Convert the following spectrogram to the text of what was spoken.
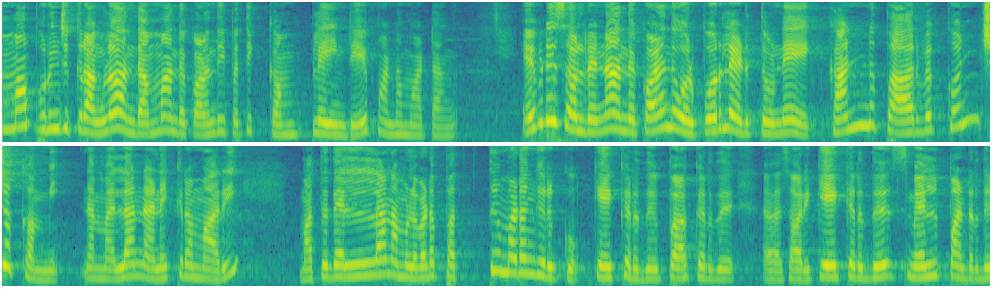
அம்மா புரிஞ்சுக்கிறாங்களோ அந்த அம்மா அந்த குழந்தைய பத்தி கம்ப்ளைண்டே பண்ண மாட்டாங்க. எப்படி சொல்றேன்னா அந்த குழந்தை ஒரு பொருளை எடுத்தோடனே கண்ணு பார்வை கொஞ்சம் கம்மி. நம்ம எல்லாம் நினைக்கிற மாதிரி மற்றதெல்லாம் நம்மளை விட பத்து மடங்கு இருக்கும். கேட்கறது பார்க்கறது சாரி கேட்கறது ஸ்மெல் பண்ணுறது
